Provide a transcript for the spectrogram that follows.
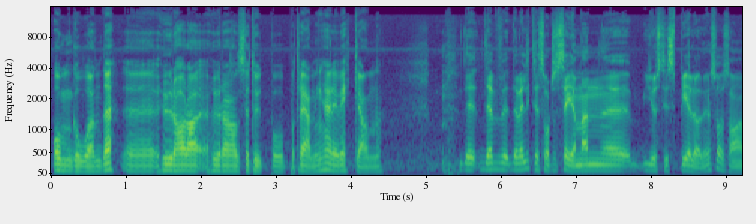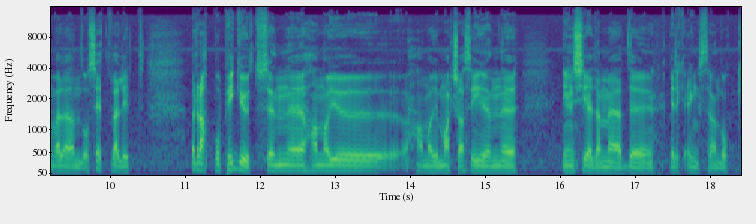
omgående. Eh, hur, har, hur har han sett ut på, på träning här i veckan? Det, det, det är väl lite svårt att säga men eh, just i spelövningen så, så har han väl ändå sett väldigt rapp och pigg ut. Sen eh, han har ju, han har ju matchats i en, eh, i en kedja med eh, Erik Engstrand och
